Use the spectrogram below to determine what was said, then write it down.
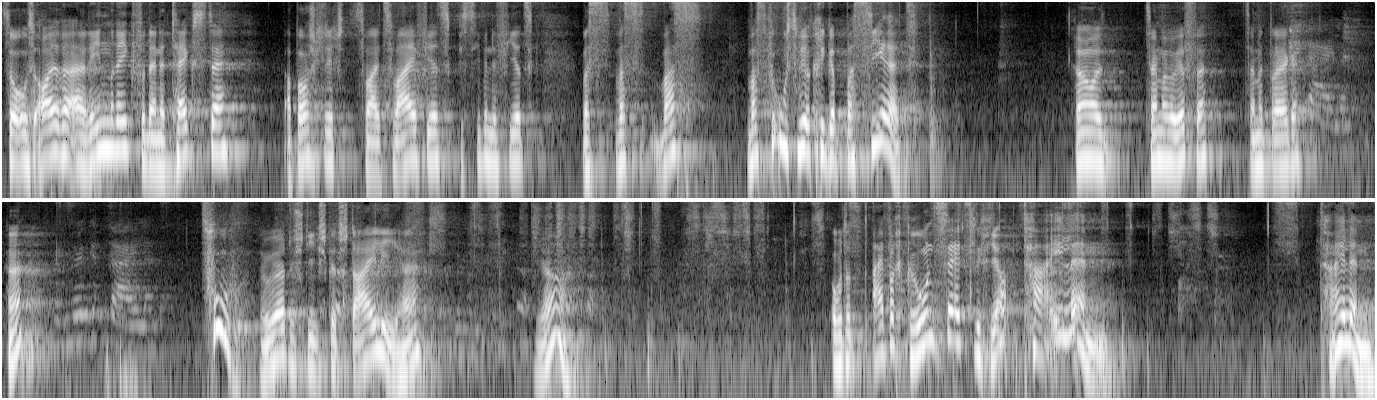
So aus eurer Erinnerung von diesen Texten, Apostelgeschichte 2, 42 bis 47, was, was, was, was für Auswirkungen passieren? Können wir mal zusammen rufen, zusammen tragen? Hä? Puh, ja, du steigst gerade steil ein. Ja. Oder einfach grundsätzlich, ja, teilen. Teilen.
